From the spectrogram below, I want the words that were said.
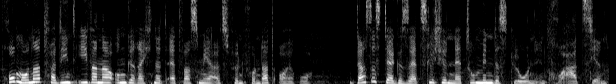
Pro Monat verdient Ivana umgerechnet etwas mehr als 500 Euro. Das ist der gesetzliche Netto-Mindestlohn in Kroatien.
